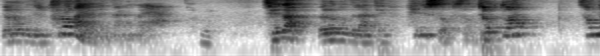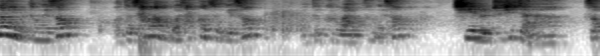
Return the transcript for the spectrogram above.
여러분들이 풀어가야 된다는 거야. 제가 여러분들한테 해줄 수 없어. 저 또한 성령님을 통해서 어떤 상황과 사건 속에서 어떤 그와 통해서 지혜를 주시잖아. 그래서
